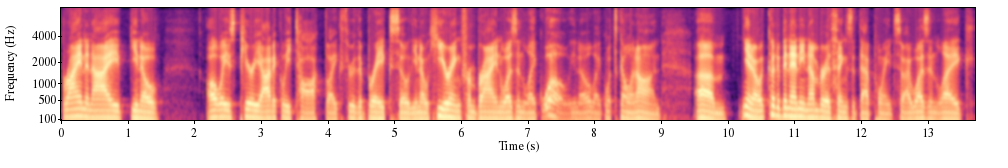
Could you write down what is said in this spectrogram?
Brian and I, you know, always periodically talked like through the breaks. So, you know, hearing from Brian wasn't like, whoa, you know, like what's going on. Um, you know, it could have been any number of things at that point. So I wasn't like,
